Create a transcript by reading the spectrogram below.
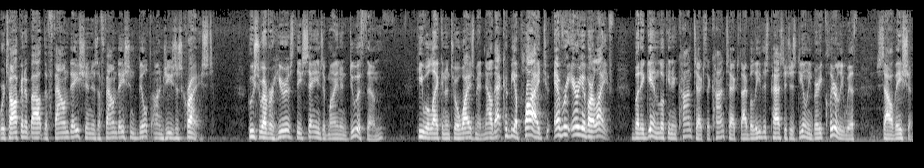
We're talking about the foundation is a foundation built on Jesus Christ. Whosoever heareth these sayings of mine and doeth them, he will liken unto a wise man. Now, that could be applied to every area of our life. But again, looking in context, the context I believe this passage is dealing very clearly with salvation.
